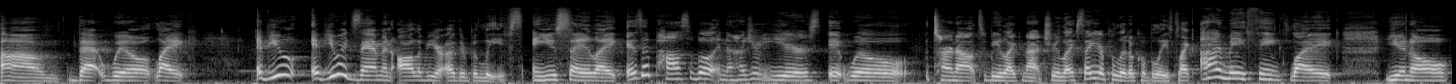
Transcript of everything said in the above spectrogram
um, that will like if you if you examine all of your other beliefs and you say like is it possible in 100 years it will turn out to be like not true? Like say your political beliefs. Like i may think like you know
